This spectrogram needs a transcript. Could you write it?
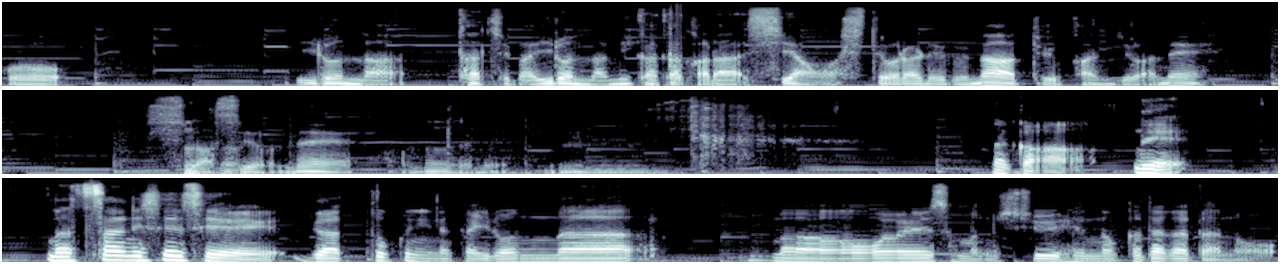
こう、いろんな立場、いろんな見方から思案はしておられるなという感じはね、しますよね、本当に。うんなんかね、松谷先生が特になんかいろんな、まあ、大江様の周辺の方々の、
